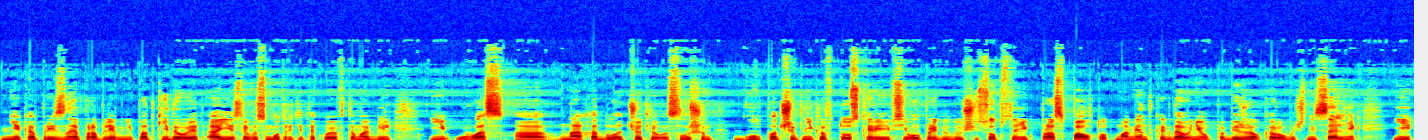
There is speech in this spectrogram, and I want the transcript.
не капризная, проблем не подкидывает, а если вы смотрите такой автомобиль и у вас а, на ходу отчетливо слышен гул подшипников, то, скорее всего, предыдущий собственник проспал тот момент, когда у него побежал коробочный сальник и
